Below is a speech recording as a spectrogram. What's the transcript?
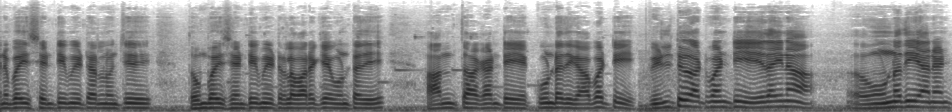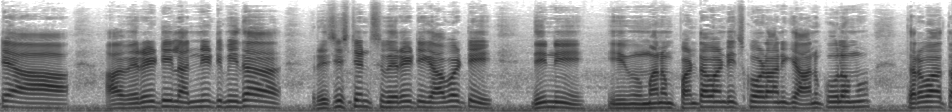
ఎనభై సెంటీమీటర్ల నుంచి తొంభై సెంటీమీటర్ల వరకే ఉంటుంది. అంతకంటే ఎక్కువ ఉండదు కాబట్టి బిల్ట్ అటువంటి ఏదైనా ఉన్నది అని అంటే ఆ ఆ వెరైటీలు అన్నిటి మీద రెసిస్టెన్స్ వెరైటీ కాబట్టి దీన్ని ఈ మనం పంట పండించుకోవడానికి అనుకూలము. తర్వాత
